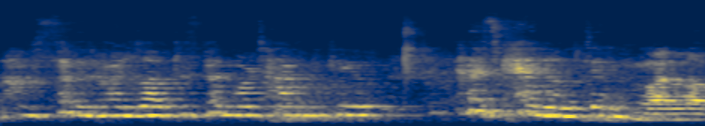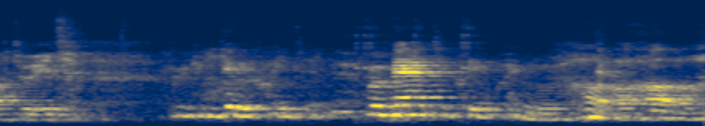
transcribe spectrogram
Oh, Senator, I'd love to spend more time with you. And it's candlelit dinner. Oh, I love to eat. We can get acquainted. Romantically acquainted. Oh, oh,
